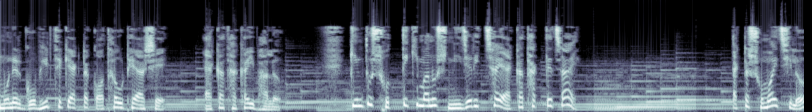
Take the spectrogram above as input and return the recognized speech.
মনের গভীর থেকে একটা কথা উঠে আসে, একা থাকাই ভালো। কিন্তু সত্যি কি মানুষ নিজের ইচ্ছায় একা থাকতে চায়? একটা সময় ছিল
